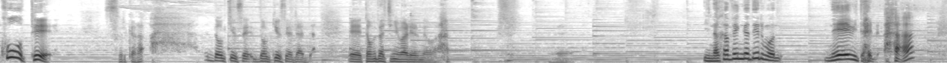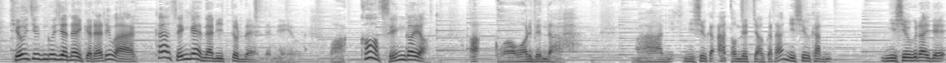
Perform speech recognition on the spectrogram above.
皇帝、それから、同級生、同級生なんだ、えー、友達に言われるのは、えー、田舎弁が出るもんねえ、みたいな。標準語じゃないから、あれは、赤千賀や何言っとるだよね。赤千賀や。あ、ここは終わり弁だ。まあ、2週間、あ、飛んでっちゃうから、2週間2週ぐらいで、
